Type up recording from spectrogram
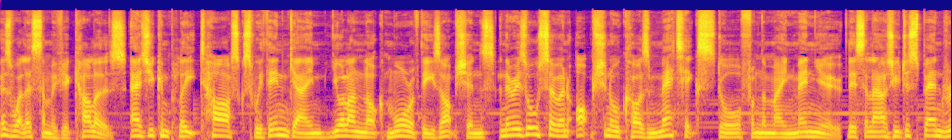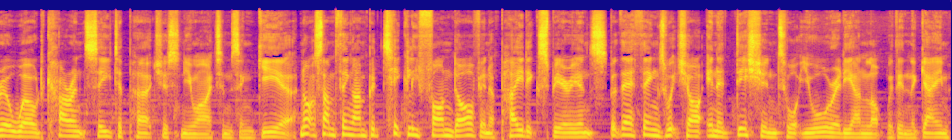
as well as some of your colors. As you complete tasks within game, you'll unlock more of these options, and there is also an optional cosmetics store from the main menu. This allows you to spend real-world currency to purchase new items and gear. Not something I'm particularly fond of in a paid experience, but they're things which are in addition to what you already unlock within the game,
